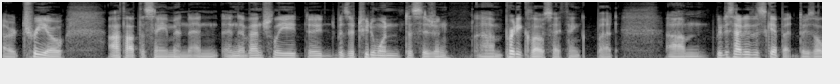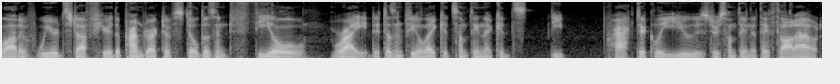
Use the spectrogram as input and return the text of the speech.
our trio uh, thought the same, and, and, and eventually it was a two to one decision, um, pretty close I think, but um, we decided to skip it. There's a lot of weird stuff here. The Prime Directive still doesn't feel right. It doesn't feel like it's something that could practically used or something that they've thought out,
